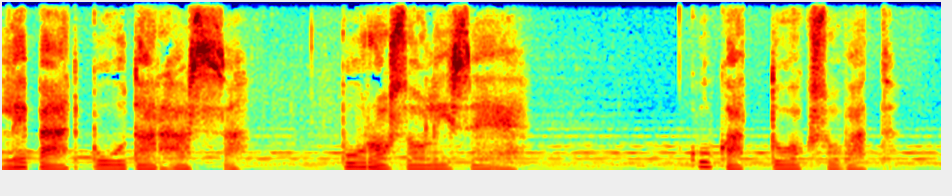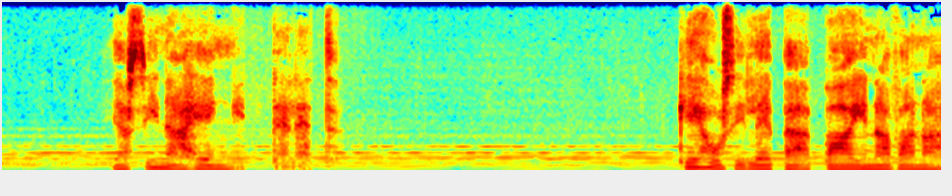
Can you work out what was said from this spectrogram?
Lepäät puutarhassa, puro solisee, kukat tuoksuvat ja sinä hengittelet. Kehosi lepää painavana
